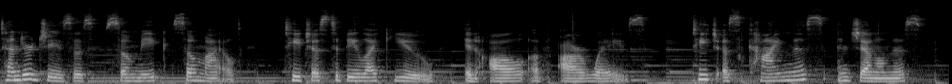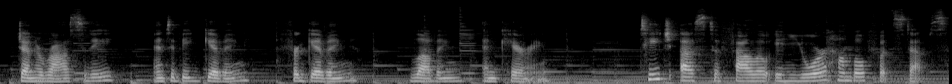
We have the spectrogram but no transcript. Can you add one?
Tender Jesus, so meek, so mild, teach us to be like you in all of our ways. Teach us kindness and gentleness, generosity, and to be giving, forgiving, loving, and caring. Teach us to follow in your humble footsteps.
